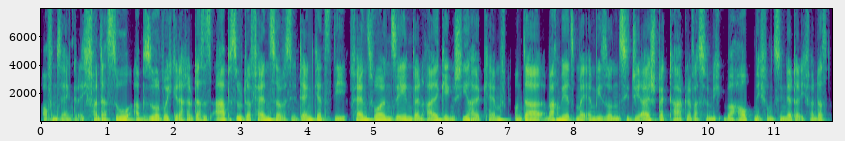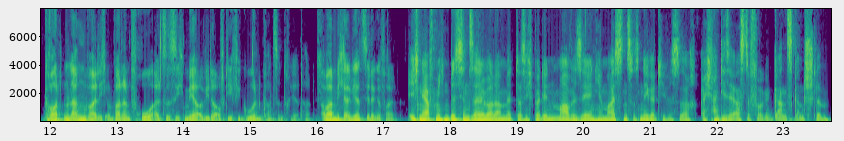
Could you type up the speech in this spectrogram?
auf den Senkel. Ich fand das so absurd, wo ich gedacht habe, das ist absoluter Fanservice. Ihr denkt jetzt, die Fans wollen sehen, wenn Hulk gegen She-Hulk kämpft und da machen wir jetzt mal irgendwie so ein CGI-Spektakel, was für mich überhaupt nicht funktioniert hat. Ich fand das grottenlangweilig und war dann froh, als es sich mehr wieder auf die Figuren konzentriert hat. Aber Michael, wie hat's dir denn gefallen? Ich nerv mich ein bisschen selber damit, dass ich bei den Marvel-Serien hier meistens was Negatives sage. Ich fand diese erste Folge ganz, ganz schlimm.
